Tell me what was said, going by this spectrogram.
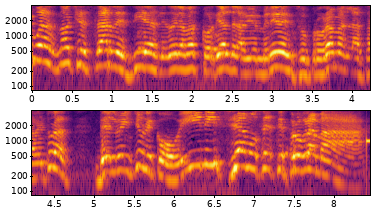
Muy buenas noches, tardes, días. Le doy la más cordial de la bienvenida en su programa Las aventuras del 21. Iniciamos este programa.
